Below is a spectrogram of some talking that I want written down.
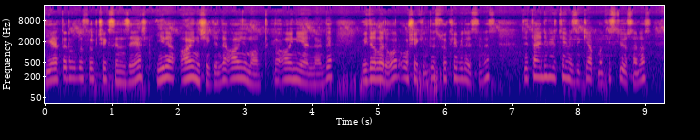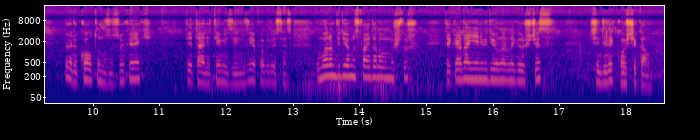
Diğer tarafı da sökecekseniz eğer yine aynı şekilde aynı mantıkla aynı yerlerde vidaları var. O şekilde sökebilirsiniz. Detaylı bir temizlik yapmak istiyorsanız böyle koltuğunuzu sökerek detaylı temizliğinizi yapabilirsiniz. Umarım videomuz faydalı olmuştur. Tekrardan yeni videolarla görüşeceğiz. Şimdilik hoşçakalın.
